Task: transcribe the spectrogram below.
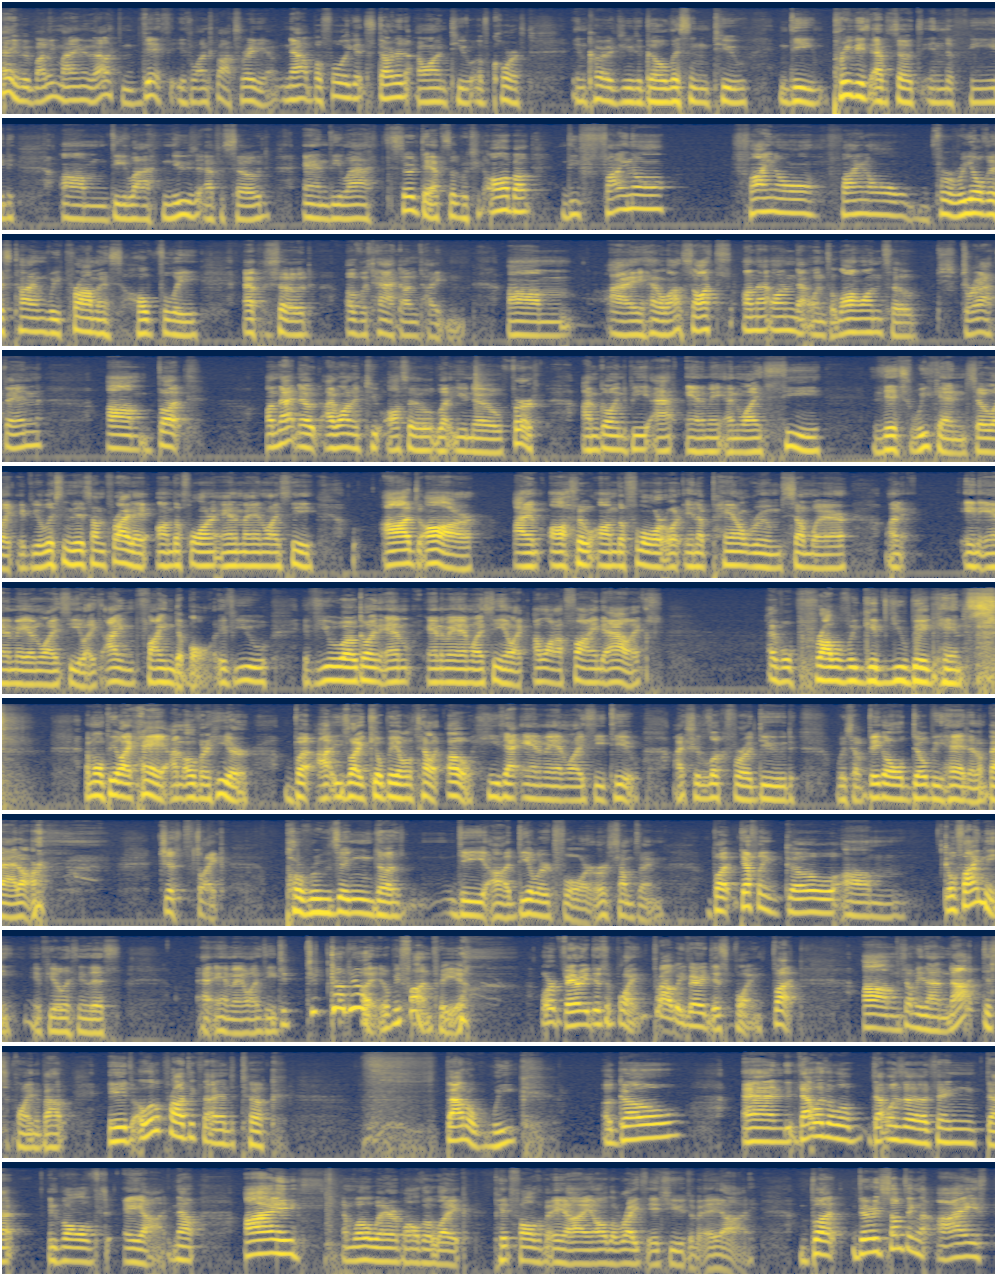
Hey everybody, my name is Alex and this is Lunchbox Radio. Now, before we get started, I want to, of course, encourage you to go listen to the previous episodes in the feed, um, the last news episode and the last Thursday episode, which is all about the final, final, final, for real this time, we promise, hopefully, episode of Attack on Titan. Um, I had a lot of thoughts on that one. That one's a long one, so strap in. Um, but on that note, I wanted to also let you know first, I'm going to be at Anime NYC this weekend. So, like, if you're listening to this on Friday on the floor in Anime NYC, odds are I am also on the floor or in a panel room somewhere on in Anime NYC. Like, I'm findable. If you if you are going to Anime NYC and you're like, I want to find Alex, I will probably give you big hints. I won't be like, hey, I'm over here. But I, he's like, you'll be able to tell, like, oh, he's at Anime NYC too. I should look for a dude with a big old Dobie head and a bad arm. Just like perusing the the uh, dealer's floor or something. But definitely go um, go find me if you're listening to this at Anime NYC. Just, just go do it. It'll be fun for you. or very disappointing. Probably very disappointing. But um, something that I'm not disappointed about is a little project that I undertook about a week ago, and that was a little that was a thing that involved AI. Now, I am well aware of all the like pitfalls of AI and all the rights issues of AI, but there is something that I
